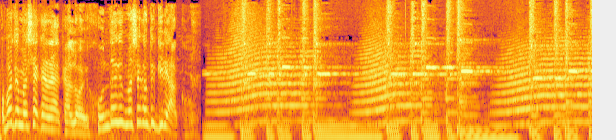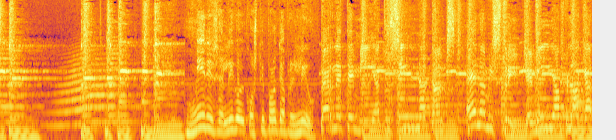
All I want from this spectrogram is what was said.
Οπότε μας έκανε ένα καλό η Χούντα γιατί μας έκανε τον Κυριάκο. Μύριζε λίγο 21η Απριλίου. Παίρνετε μία ντουζίνα τάγκς, ένα μυστρί και μία πλάκα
